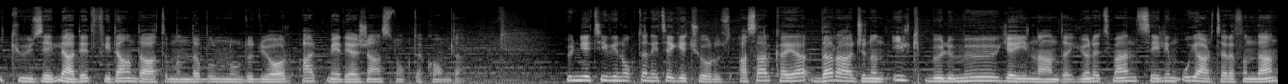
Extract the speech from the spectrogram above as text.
250 adet fidan dağıtımında bulunuldu diyor alpmediaajans.com'da. Ünyetv.net'e geçiyoruz. Asar Kaya Dar Ağacı'nın ilk bölümü yayınlandı. Yönetmen Selim Uyar tarafından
